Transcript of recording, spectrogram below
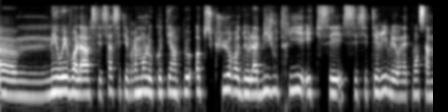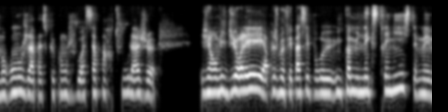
Euh, mais oui, voilà, c'est ça, c'était vraiment le côté un peu obscur de la bijouterie et c'est terrible et honnêtement, ça me ronge là parce que quand je vois ça partout, là, j'ai envie d'hurler et après je me fais passer pour une, comme une extrémiste, mais,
